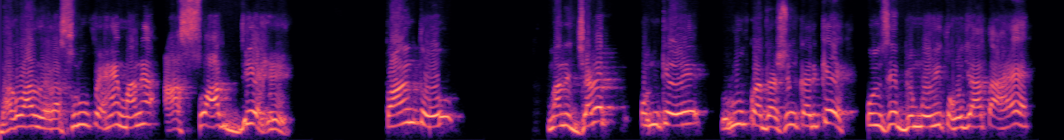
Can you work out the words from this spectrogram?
भगवान रसरूप हैं, माने आस्वाद्य हैं। परंतु तो माने जगत उनके रूप का दर्शन करके उनसे विमोहित हो जाता है।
